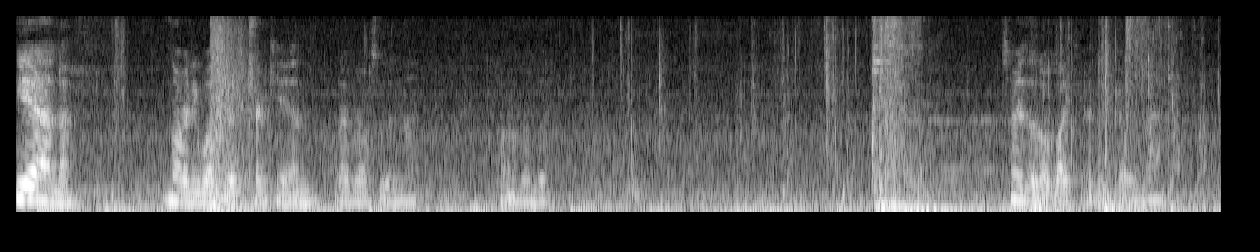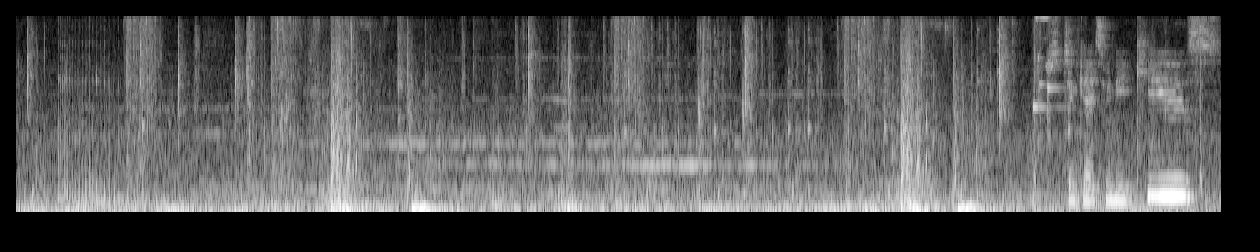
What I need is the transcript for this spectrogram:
Yeah, no. Not really worth it. Trinket and whatever else is in there. Can't remember. Sorry, does it look like I didn't go in there? Just in case we need keys,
